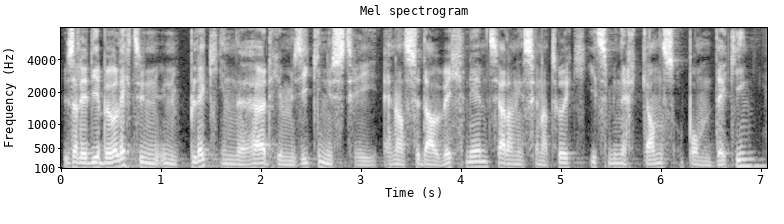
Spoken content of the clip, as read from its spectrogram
Dus allee, die hebben wel echt hun, hun plek in de huidige muziekindustrie. En als je dat wegneemt, ja, dan is er natuurlijk iets minder kans op ontdekking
